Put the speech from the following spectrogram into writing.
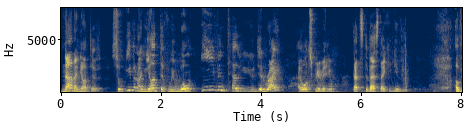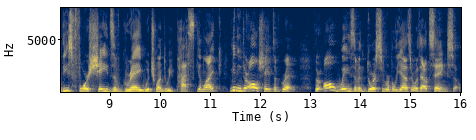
Not on Yontif. So even on Yontif, we won't even tell you you did right. I won't scream at you. That's the best I can give you. Of these four shades of gray, which one do we paskin like? Meaning they're all shades of gray. They're all ways of endorsing Rabbi Eliezer without saying so.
